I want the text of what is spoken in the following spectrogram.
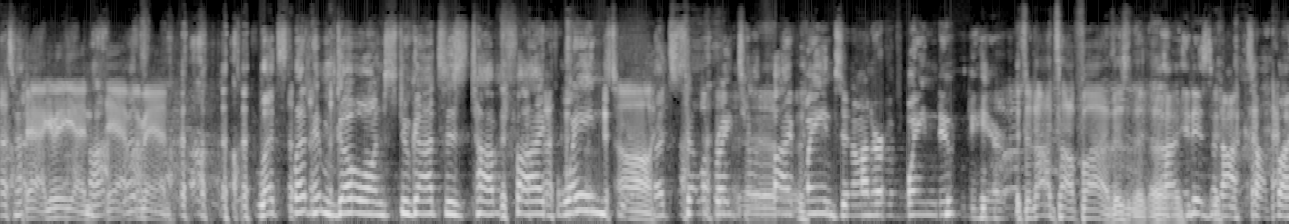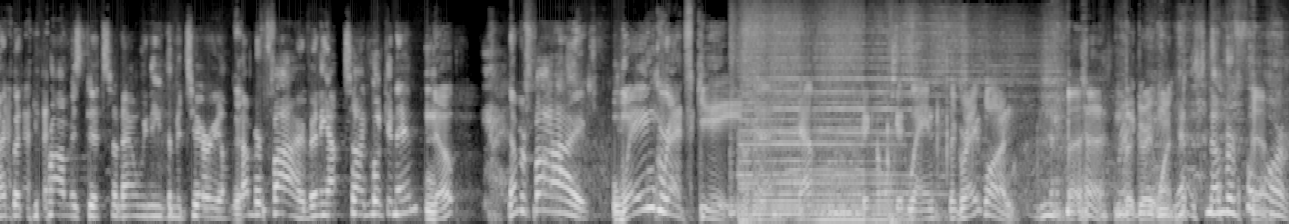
Yeah, give me again. Uh, Yeah, my man. Let's let him go on Stugotz's top five Waynes. Oh. Let's celebrate top five Waynes in honor of Wayne Newton here. It's an odd top five, isn't it? Uh, it is an odd top five, but you promised it, so now we need the material. Number five. Any outside looking in? Nope. Number five. Wayne Gretzky. Yep. Good, good Wayne. The great one. the great one. Yes, number four.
